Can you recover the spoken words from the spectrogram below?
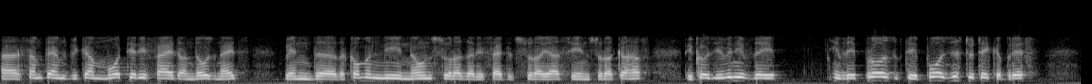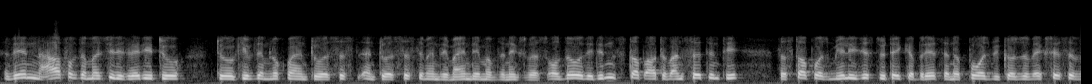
uh, sometimes become more terrified on those nights when the, the commonly known surahs are recited, Surah Yasin, Surah Kahf, because even if they if they pause, if they pause just to take a breath, then half of the masjid is ready to to give them luqma and to assist and to assist them and remind them of the next verse. Although they didn't stop out of uncertainty, the stop was merely just to take a breath and a pause because of excessive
